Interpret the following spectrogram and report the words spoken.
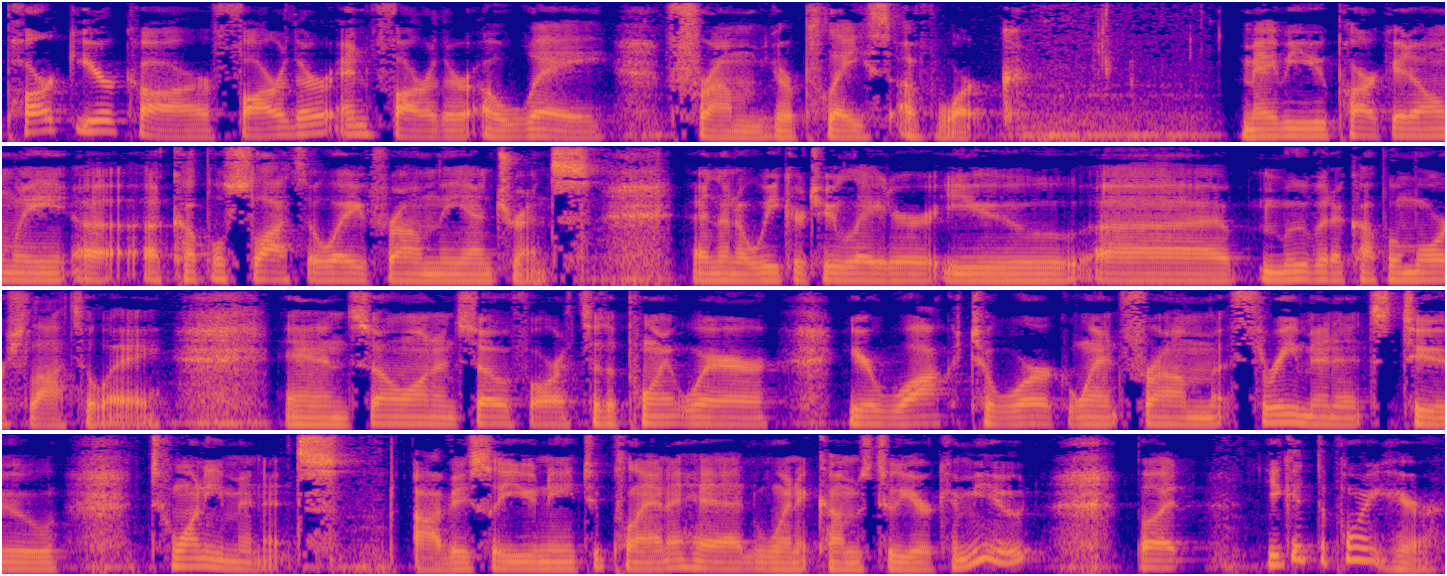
park your car farther and farther away from your place of work. Maybe you park it only a, a, couple slots away from the entrance, and then a week or two later you uh, move it a couple more slots away, and so on and so forth to the point where your walk to work went from three minutes to 20 minutes. Obviously, you need to plan ahead when it comes to your commute, but you get the point here.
